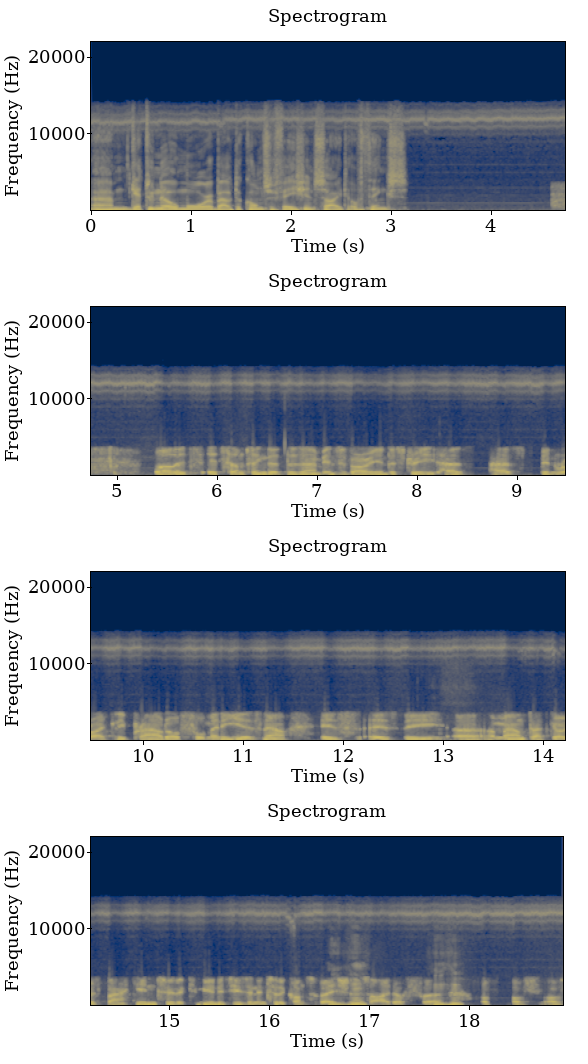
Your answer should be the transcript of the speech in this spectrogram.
um, get to know more about the conservation side of things? Well, it's it's something that the Zambian safari industry has has been rightly proud of for many years now. Is is the uh, amount that goes back into the communities and into the conservation Mhm. side of, uh, Mhm. of of of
